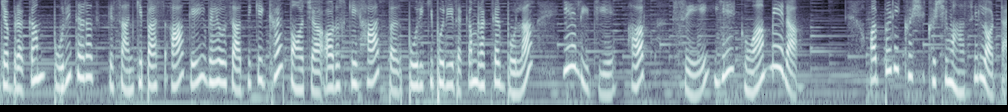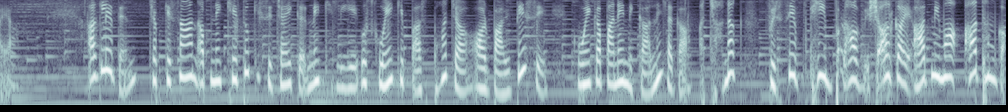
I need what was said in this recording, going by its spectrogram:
जब रकम पूरी तरह किसान के पास आ गई, वह उस आदमी के घर पहुँचा और उसके हाथ पर पूरी की पूरी रकम रखकर बोला, यह लीजिए, अब से यह कुआँ मेरा। और बड़ी खुशी खुशी वहाँ से लौट आया। अगले दिन, जब किसान अपने खेतों की सिंचाई करने के लिए उस कुएँ के पास पहुँचा और बाल्टी से कुएँ का पानी निकालने लगा, अचानक फिर से वही बड़ा विशाल का आदमी वहाँ आधम का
